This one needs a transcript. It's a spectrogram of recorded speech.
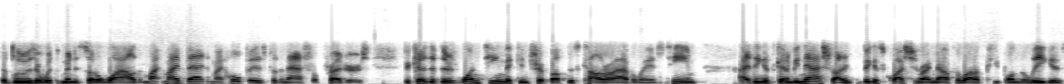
the Blues are with the Minnesota Wild. My, my bet and my hope is for the Nashville Predators because if there's one team that can trip up this Colorado Avalanche team, I think it's going to be Nashville. I think the biggest question right now for a lot of people in the league is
